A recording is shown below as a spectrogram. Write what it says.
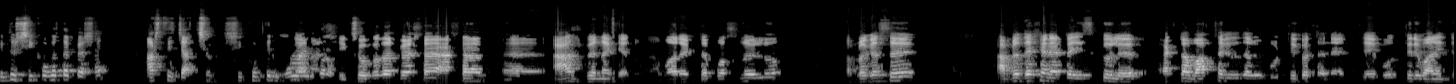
কিন্তু শিক্ষকতা পেশায় আসতে চাচ্ছে না। শিক্ষকদের মূল্যায়ন করা শিক্ষকতা পেশায় আসার আহ, আসবে না কেন? আমার একটা প্রশ্ন হইল আপনার কাছে আপনি দেখেন একটা স্কুলের একটা বাচ্চাকে যদি আপনি ভর্তি করতে নেন যে ভর্তির বাণিজ্য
